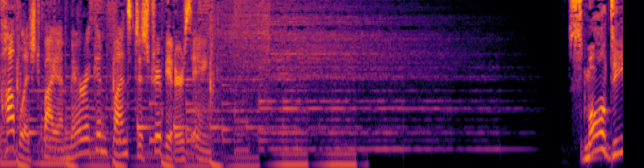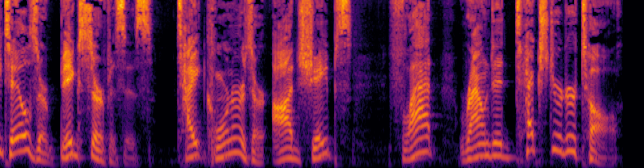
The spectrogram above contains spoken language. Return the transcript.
Published by American Funds Distributors, Inc. Small details are big surfaces. Tight corners are odd shapes. Flat, rounded, textured, or tall.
